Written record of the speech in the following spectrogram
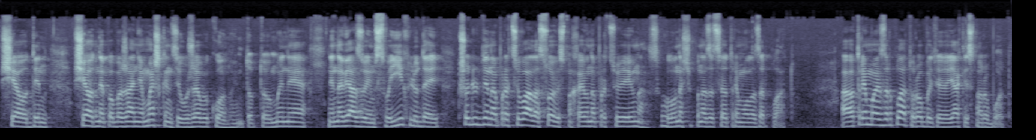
ще, один, ще одне побажання мешканців вже виконуємо. Тобто ми не, не нав'язуємо своїх людей. Якщо людина працювала совісно, хай вона працює і в нас. Головне, щоб вона за це отримувала зарплату. А отримує зарплату, робить е, якісну роботу.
